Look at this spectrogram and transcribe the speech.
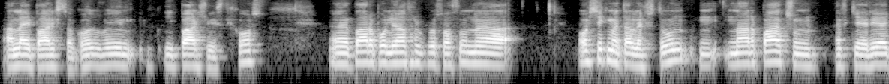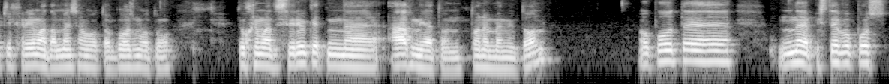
αλλά υπάρχει στον κόσμο, υπάρχει δυστυχώς. Ε, πάρα πολλοί άνθρωποι προσπαθούν να όχι εκμεταλλευτούν, να αρπάξουν ευκαιρία και χρήματα μέσα από τον κόσμο του, του χρηματιστηρίου και την ε, άγνοια των, των επενδυτών. Οπότε, ναι, πιστεύω πως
